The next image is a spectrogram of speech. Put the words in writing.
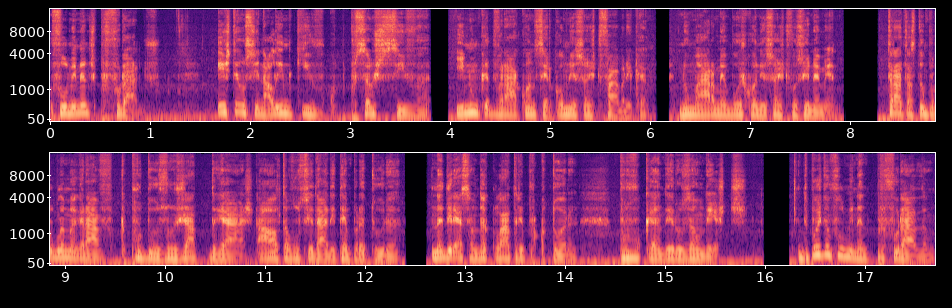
Fulminantes perfurados. Este é um sinal inequívoco de pressão excessiva e nunca deverá acontecer com munições de fábrica numa arma em boas condições de funcionamento. Trata-se de um problema grave que produz um jato de gás a alta velocidade e temperatura na direção da culatra e percutor, provocando a erosão destes. Depois de um fulminante perfurado,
